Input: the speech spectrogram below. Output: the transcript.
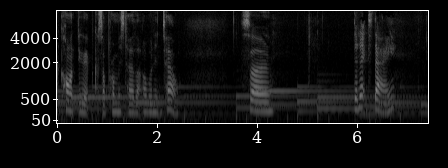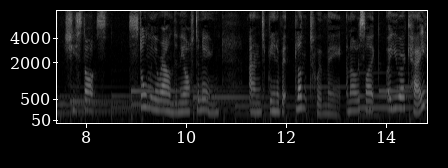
I can't do it because I promised her that I wouldn't tell. So the next day, she starts storming around in the afternoon and being a bit blunt with me. And I was like, Are you okay?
